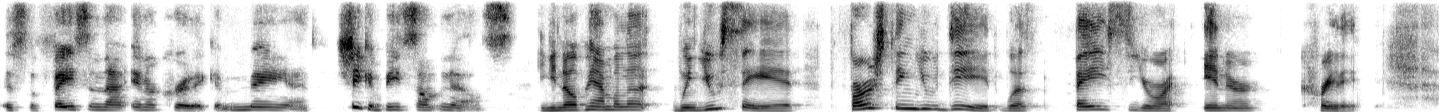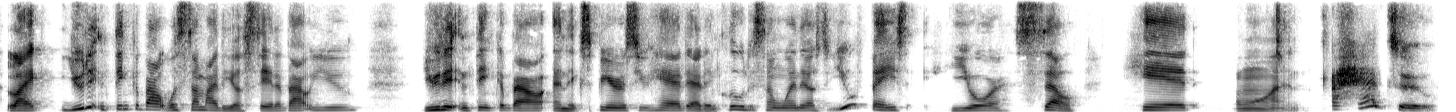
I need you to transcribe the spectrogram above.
It's the face in that inner critic. And man, she can be something else. You know, Pamela, when you said first thing you did was face your inner critic. Like you didn't think about what somebody else said about you. You didn't think about an experience you had that included someone else. You face yourself head on. I had to.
